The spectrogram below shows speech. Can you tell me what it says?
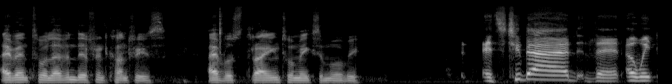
I went to 11 different countries. I was trying to make a movie. it's too bad that oh wait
